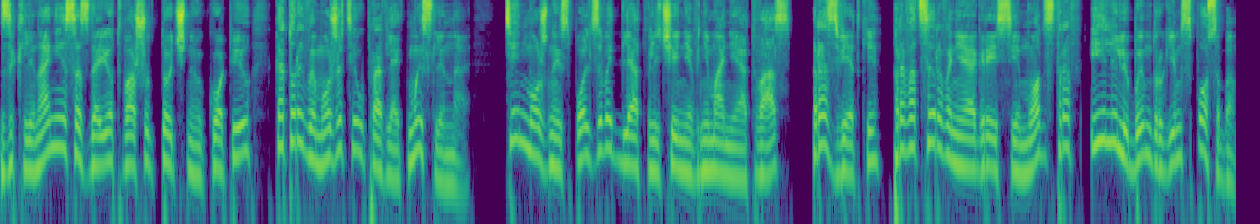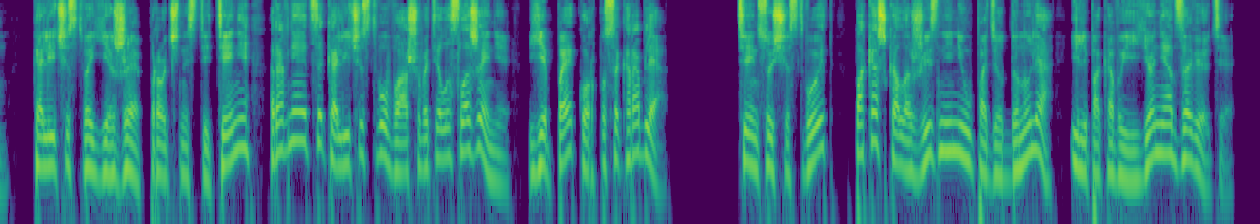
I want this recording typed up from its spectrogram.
Заклинание создает вашу точную копию, которой вы можете управлять мысленно. Тень можно использовать для отвлечения внимания от вас, разведки, провоцирования агрессии монстров или любым другим способом. Количество ЕЖ прочности тени равняется количеству вашего телосложения, ЕП корпуса корабля. Тень существует, пока шкала жизни не упадет до нуля или пока вы ее не отзовете.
